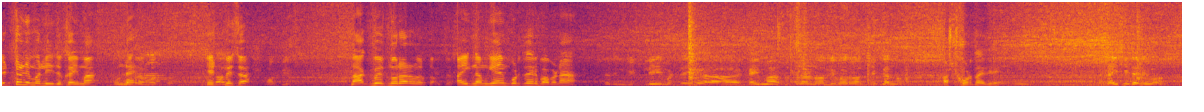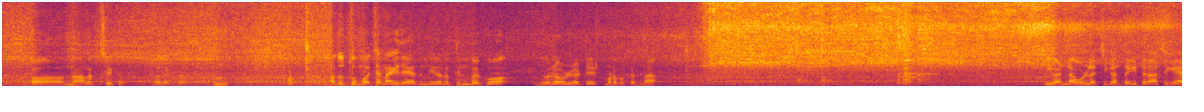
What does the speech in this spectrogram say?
ಎಷ್ಟು ನಿಮ್ಮಲ್ಲಿ ಇದು ಕೈಮಾ? ಉಂಡೆ? ಎಷ್ಟು ಪೀಸ ನಾಲ್ಕು ಪೀಸ್ ನೂರ ಅರವತ್ತು ಈಗ ನಮ್ಗೆ ಏನು ಕೊಡ್ತಾಯಿರಿ ಬಾಬಣ್ಣ? ಸರ್ ನಿಮ್ಗೆ ಇಡ್ಲಿ ಮತ್ತೆ ಈಗ ಕೈಮಾ ಲಿವರು ಚಿಕನ್ನು ಅಷ್ಟು ಕೊಡ್ತಾ ಇದ್ದೀರಿ. ರೈಸ್ ಇದೆ ನೀವು? ನಾಲ್ಕು ಸೀಟು ನಾಲ್ಕು? ಹ್ಞೂ ಅದು ತುಂಬ ಚೆನ್ನಾಗಿದೆ. ಅದನ್ನ ನೀವೆಲ್ಲ ತಿನ್ನಬೇಕು ನೀವೆಲ್ಲ ಒಳ್ಳೆ ಟೇಸ್ಟ್ ಮಾಡ್ಬೇಕು ಅದನ್ನ. ಈಗ ಅಣ್ಣ ಒಳ್ಳೆ ಚಿಕನ್ ತೆಗಿತಾರೆ ರಾಸಿಗೆ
